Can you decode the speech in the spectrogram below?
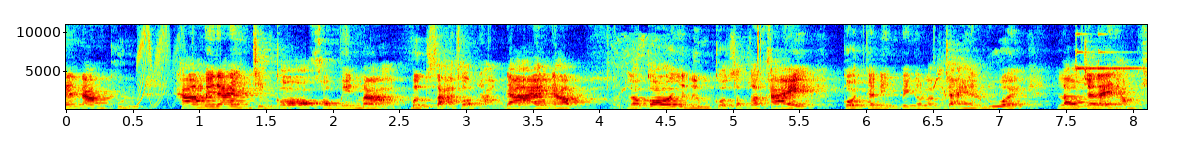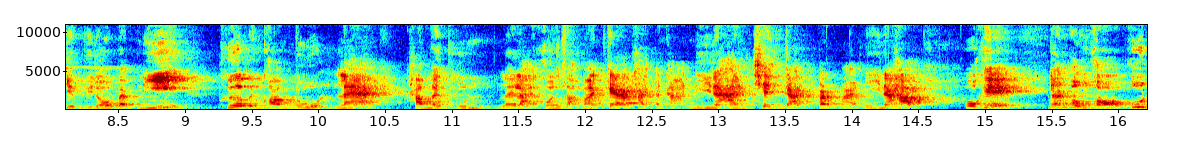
นะนำคุณ ถ้าไม่ได้จริงๆ ก็คอมเมนต์มาปรึกษาสอบถามได้นะครับ แล้วก็อย่าลืมกด subscribe กดกระดิ่งเป็นกำลังใจให้เราด้วย เราจะได้ทำคลิปวิดีโอแบบนี้ เพื่อเป็นความรู้และทำให้คุณหลาย ๆ คนสามารถแก้ไขปัญหานี้ได้ เช่นกันประมาณนี้นะครับโอเคงั้นผมขอพูด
